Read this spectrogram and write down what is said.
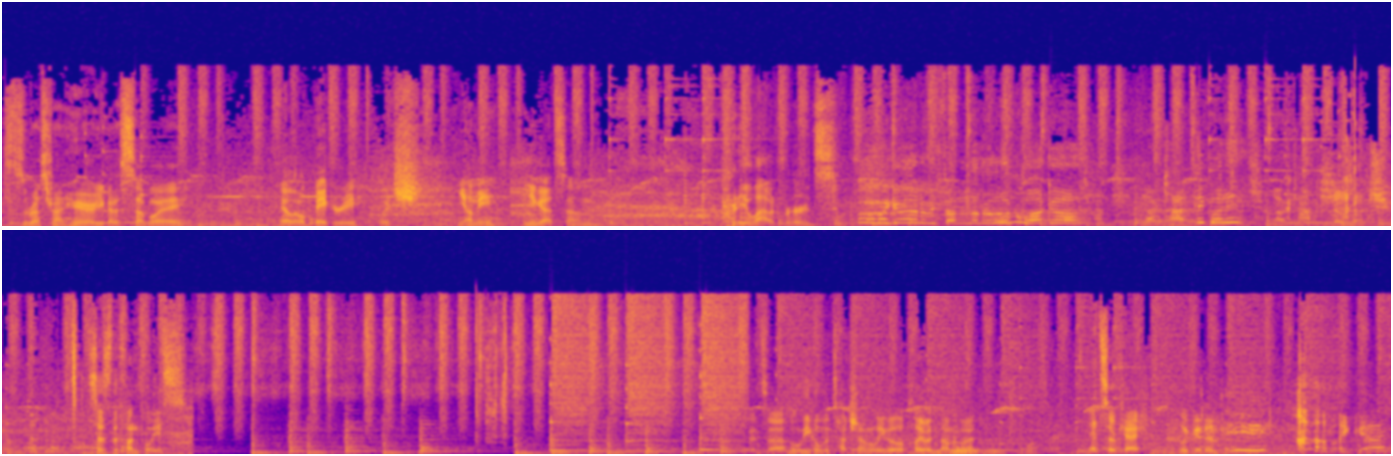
This is a restaurant here. You got a Subway. You got a little bakery, which yummy. And you got some pretty loud birds. Oh my god, we found another little quokka. No touch. Hey buddy. No touch. No touch. Says the fun police. Uh, illegal to touch them, illegal to play with them, but it's okay. Look at him. Oh my god.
